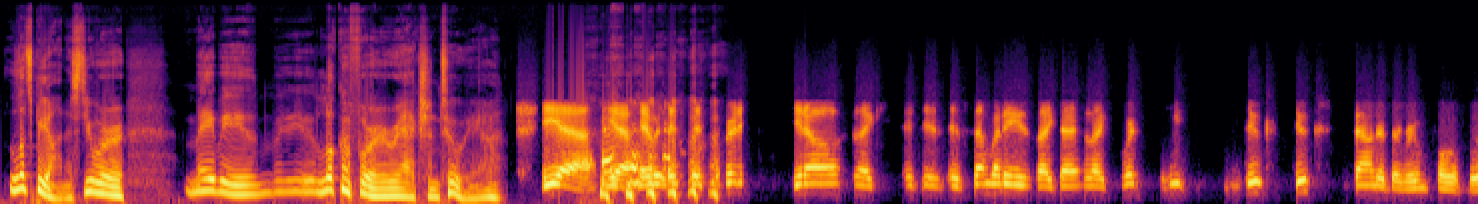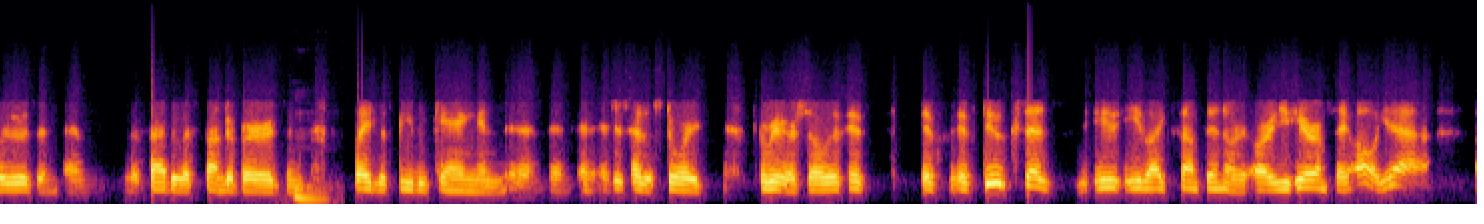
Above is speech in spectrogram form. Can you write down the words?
Let's be honest. You were maybe looking for a reaction too, yeah. Yeah, yeah. It, it, it's pretty. You know, like if, if somebody like that, like we're, he Duke Duke's founded the Roomful of Blues and and the fabulous Thunderbirds and mm-hmm. played with BB King and and, and, and just has a storied career. So if if if, if Duke says he, he likes something, or or you hear him say, "Oh yeah,"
